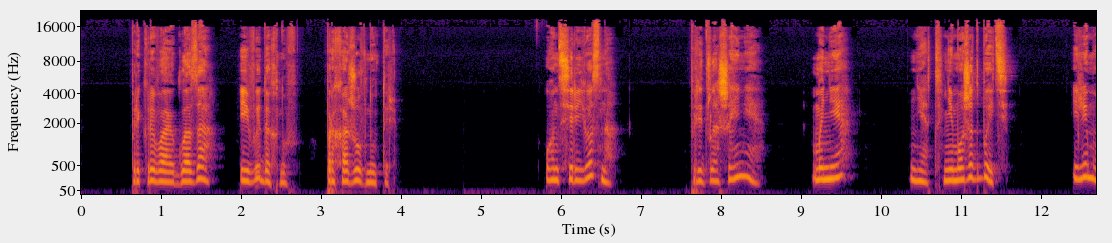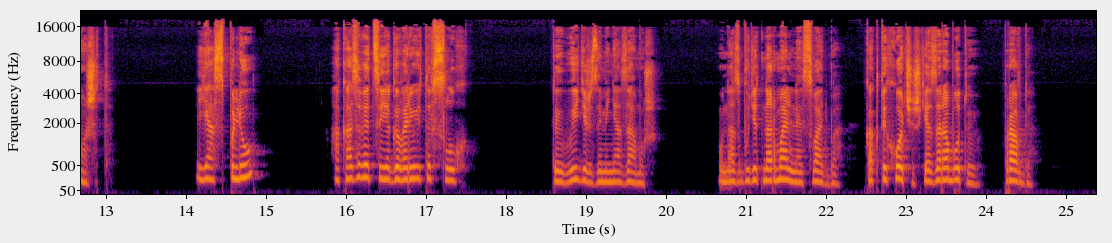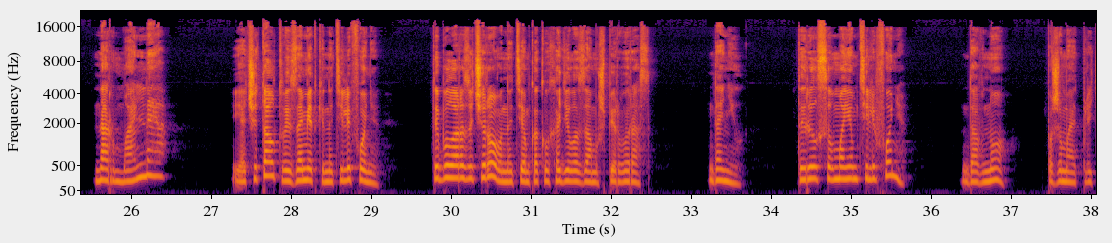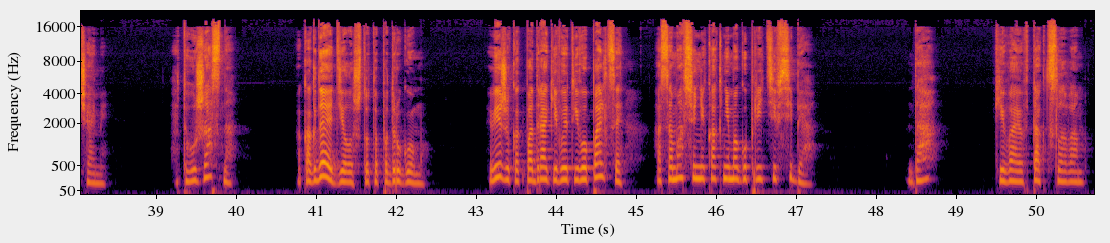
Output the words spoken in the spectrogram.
Прикрываю глаза и, выдохнув, прохожу внутрь. Он серьезно? Предложение? Мне? Нет, не может быть. Или может? Я сплю? Оказывается, я говорю это вслух. Ты выйдешь за меня замуж. У нас будет нормальная свадьба. Как ты хочешь, я заработаю. Правда. Нормальная? Я читал твои заметки на телефоне. Ты была разочарована тем, как выходила замуж первый раз. Данил, ты рылся в моем телефоне? Давно, пожимает плечами. Это ужасно. А когда я делал что-то по-другому? Вижу, как подрагивают его пальцы, а сама все никак не могу прийти в себя. «Да?» — киваю в такт словам.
